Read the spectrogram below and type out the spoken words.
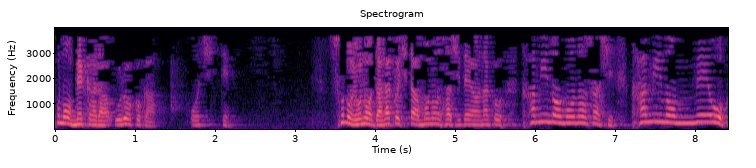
その目から鱗が落ちて、その世の堕落した物差しではなく、神の物差し、神の目を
